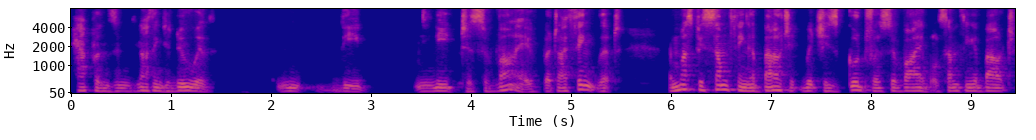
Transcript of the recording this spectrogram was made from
happens and nothing to do with the need to survive. But I think that there must be something about it which is good for survival, something about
